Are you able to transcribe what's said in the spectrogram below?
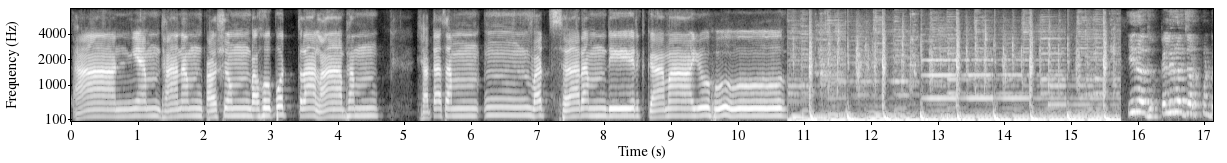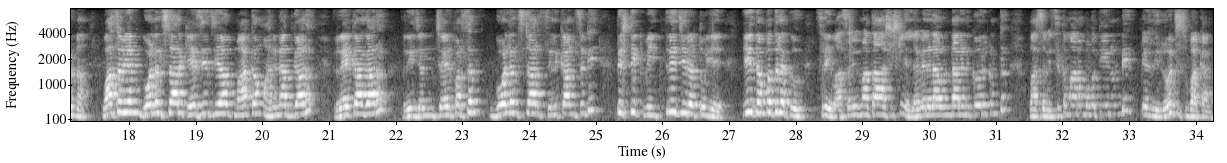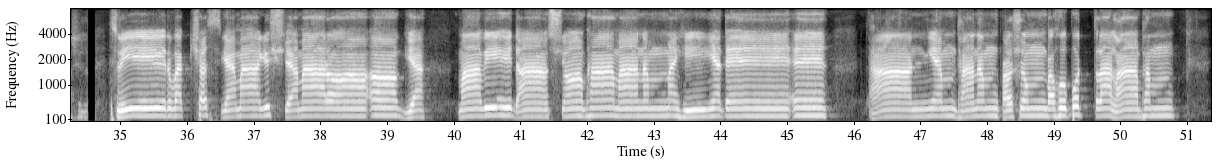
ధాన్యం ధనం పశుం బహుపుత్రలాభం శతసం వత్సరం దీర్ఘమాయు ఈరోజు పెళ్ళి రోజు జరుపుకుంటున్న Vasavyan golden star KCGF Makam Harinath గారు రేఖా గారు region chairperson golden star silicon city district V three zero two A ఈ దంపతులకు శ్రీ వాసవి మాత ఎలా ఎల్లవెల్లలా ఉండాలని కోరుకుంటూ వాసవి సితమానం భవతి నుండి పెళ్ళి రోజు శుభాకాంక్షలు. శ్రీర్వక్షమాయుష్యమారోగ్య మా వీదాశోభామానం మహీయతే. ధాన్యం ధనం పశుం బహుపుత్రలాభం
